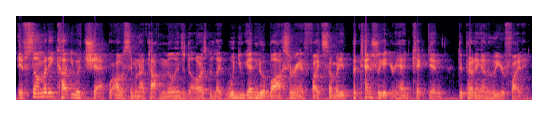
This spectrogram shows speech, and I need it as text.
If somebody cut you a check, well, obviously we're not talking millions of dollars, but like, would you get into a boxing ring and fight somebody, potentially get your head kicked in, depending on who you're fighting?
